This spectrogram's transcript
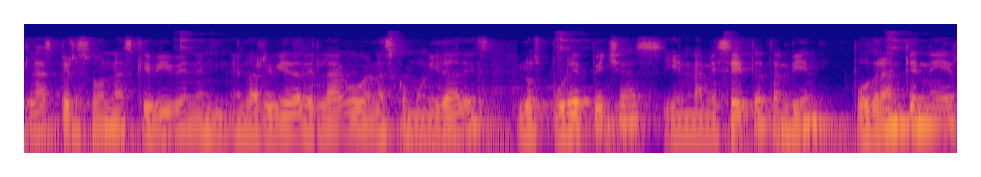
las personas que viven en, la Riviera del Lago, en las comunidades, los purépechas y en la meseta también, podrán tener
